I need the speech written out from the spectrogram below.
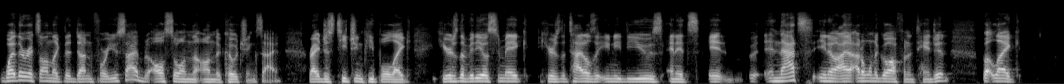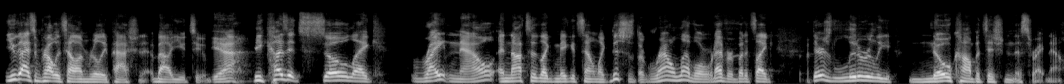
whether it's on like the done for you side but also on the on the coaching side right just teaching people like here's the videos to make here's the titles that you need to use and it's it and that's you know i, I don't want to go off on a tangent but like you guys can probably tell i'm really passionate about youtube yeah. because it's so like right now and not to like make it sound like this is the ground level or whatever but it's like there's literally no competition in this right now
